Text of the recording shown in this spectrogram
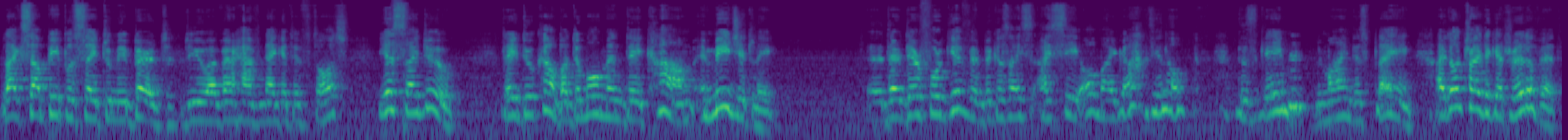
Like some people say to me, Burt, do you ever have negative thoughts? Yes, I do. They do come, but the moment they come, immediately uh, they're, they're forgiven because I, I see, oh my God, you know, this game the mind is playing. I don't try to get rid of it.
